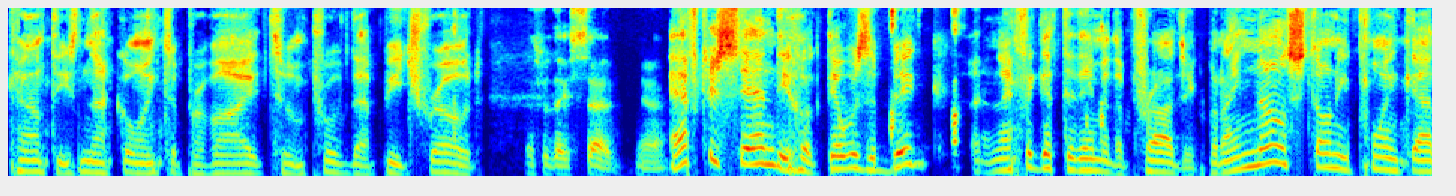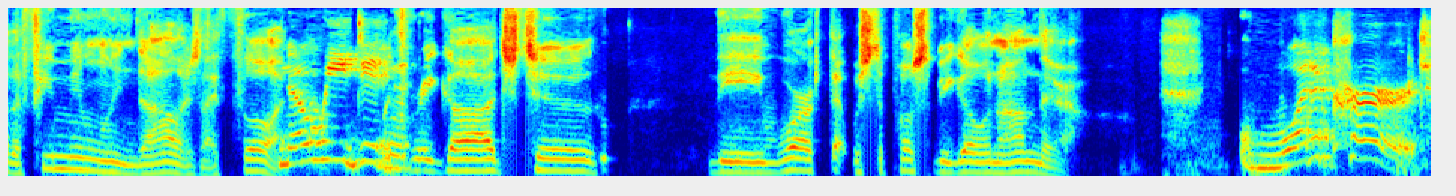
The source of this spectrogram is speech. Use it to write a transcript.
county's not going to provide to improve that beach road. That's what they said. Yeah. After Sandy Hook, there was a big, and I forget the name of the project, but I know Stony Point got a few million dollars. I thought. No, we didn't. With regards to the work that was supposed to be going on there. What occurred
